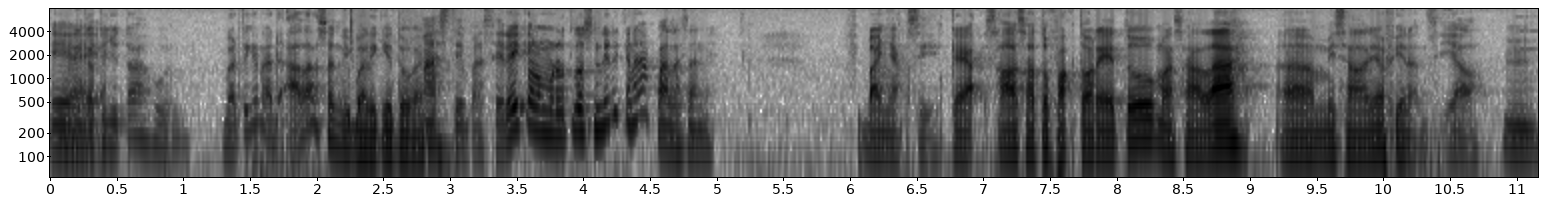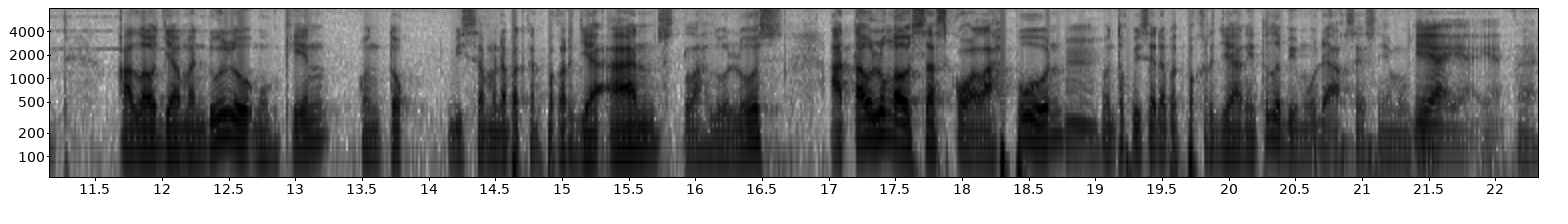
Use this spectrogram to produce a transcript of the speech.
Iya, menikah iya. 7 tahun. Berarti kan ada alasan di balik itu kan? Pasti pasti. Jadi kalau menurut lo sendiri kenapa alasannya? Banyak sih. Kayak salah satu faktornya itu masalah eh, misalnya finansial. Hmm. Kalau zaman dulu mungkin untuk bisa mendapatkan pekerjaan setelah lulus atau lu nggak usah sekolah pun Hmm. untuk bisa dapat pekerjaan itu lebih mudah aksesnya mungkin. Iya, iya, iya. Nah,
